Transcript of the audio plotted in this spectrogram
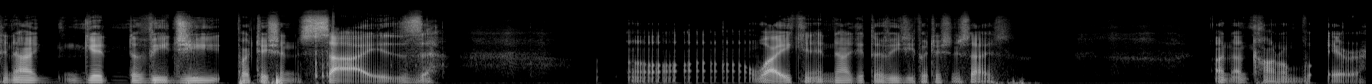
Can I get the VG partition size? Oh, why can it not get the VG partition size? An uncountable error.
